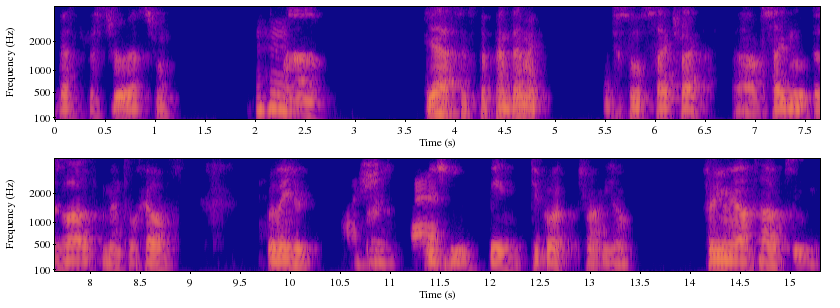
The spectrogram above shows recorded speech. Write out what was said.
That's that's true. That's true. Mm-hmm. Um, yeah, since the pandemic, just a little sidetrack. Uh, side note: There's a lot of mental health related uh, issues being people are trying, you know, figuring out how to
